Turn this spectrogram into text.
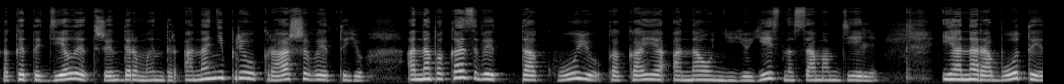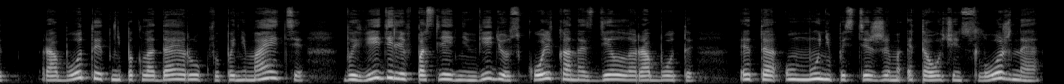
как это делает Шиндер Мендер. Она не приукрашивает ее. Она показывает такую, какая она у нее есть на самом деле. И она работает Работает, не покладая рук, вы понимаете? Вы видели в последнем видео, сколько она сделала работы. Это уму непостижимо, это очень сложная,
